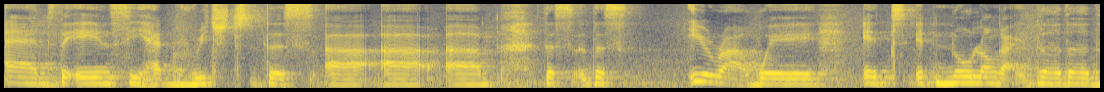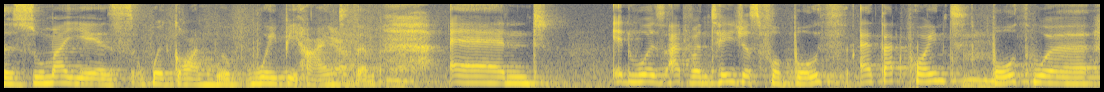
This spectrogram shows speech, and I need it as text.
and the ANC had reached this uh, uh, um, this this era where it it no longer the, the, the Zuma years were gone, were way behind Yeah, them, and it was advantageous for both at that point. Both were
